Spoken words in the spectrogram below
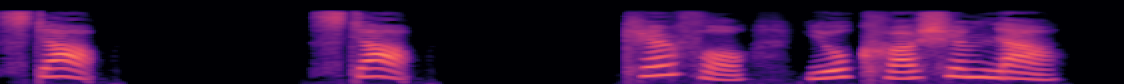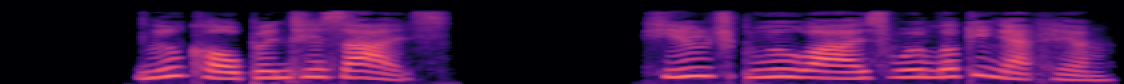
Stop! Stop! Careful, you'll crush him now! Luke opened his eyes. Huge blue eyes were looking at him.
